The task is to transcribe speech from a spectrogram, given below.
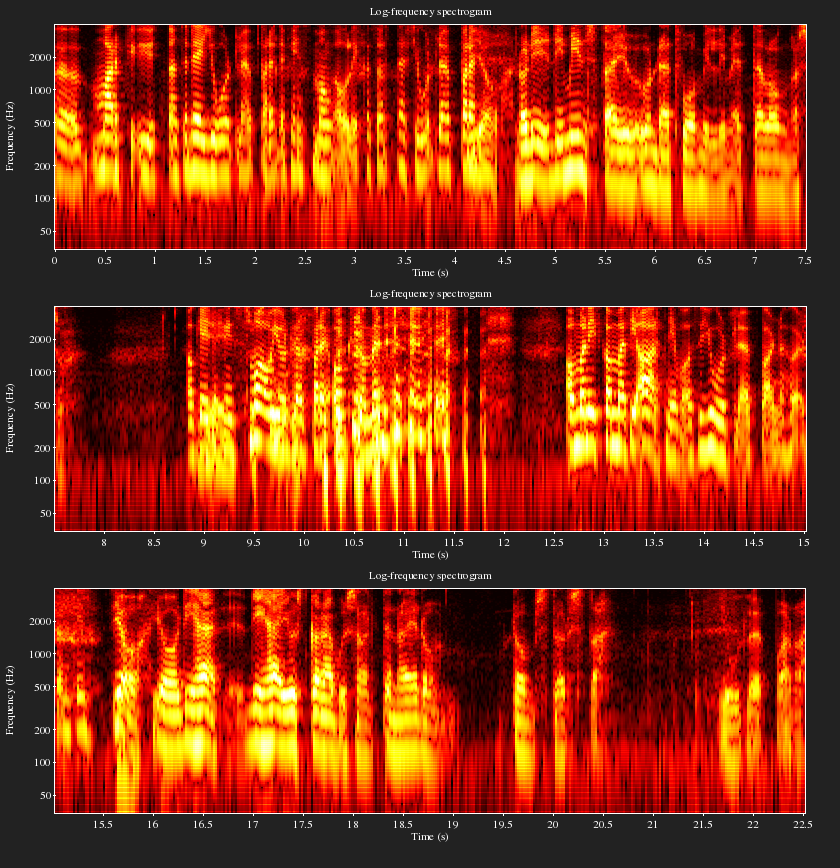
uh, markytan, så det är jordlöpare. Det finns många olika sorters jordlöpare. Ja, no, de, de minsta är ju under två millimeter långa. Så. Okej, Det det finns små jordlöpare också, men om man inte kommer till artnivå så jordlöparna hör de till. Ja, ja de, här, de här just karabusarterna är de, de största jordlöparna.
